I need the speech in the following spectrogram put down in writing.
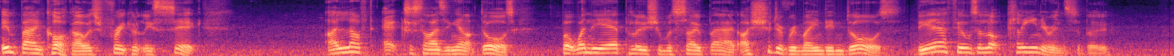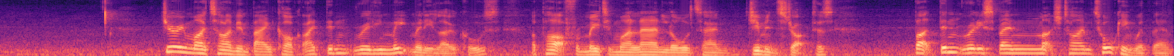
In Bangkok, I was frequently sick. I loved exercising outdoors, but when the air pollution was so bad, I should have remained indoors. The air feels a lot cleaner in Cebu. During my time in Bangkok, I didn't really meet many locals, apart from meeting my landlords and gym instructors, but didn't really spend much time talking with them.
